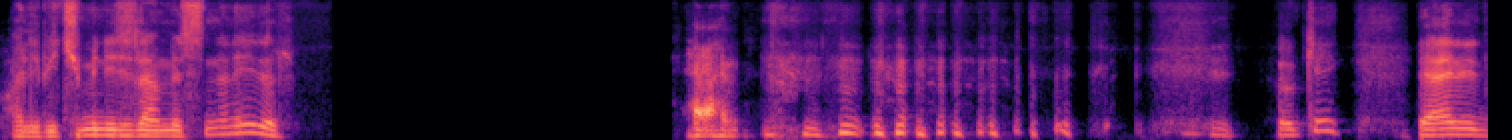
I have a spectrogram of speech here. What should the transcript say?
Ali biçimin izlenmesinde nedir? Yani Okey. Yani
